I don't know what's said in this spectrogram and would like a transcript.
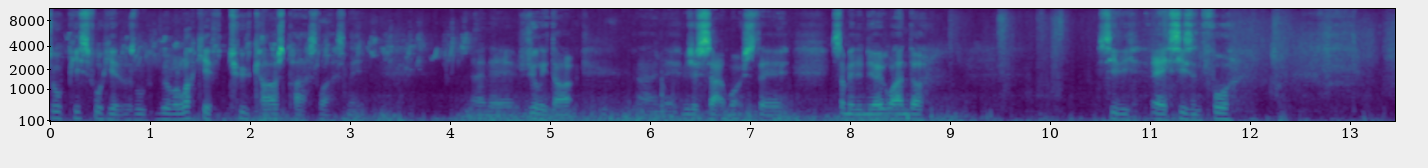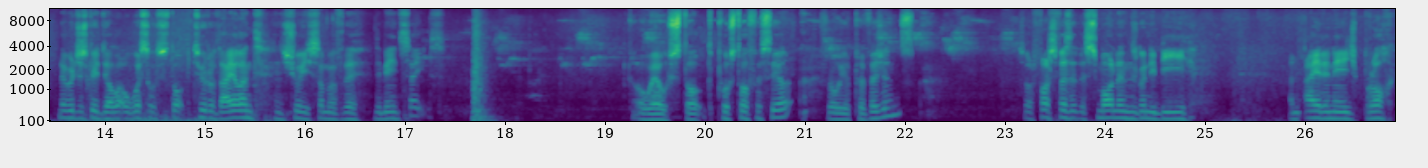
so peaceful here. It was, we were lucky if two cars passed last night, and uh, it was really dark. And uh, we just sat and watched uh, some of the new Outlander see uh, season four. Now we're just going to do a little whistle stop tour of the island and show you some of the, the main sites. Got a well stocked post office here for all your provisions. So our first visit this morning is going to be an Iron Age Broch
